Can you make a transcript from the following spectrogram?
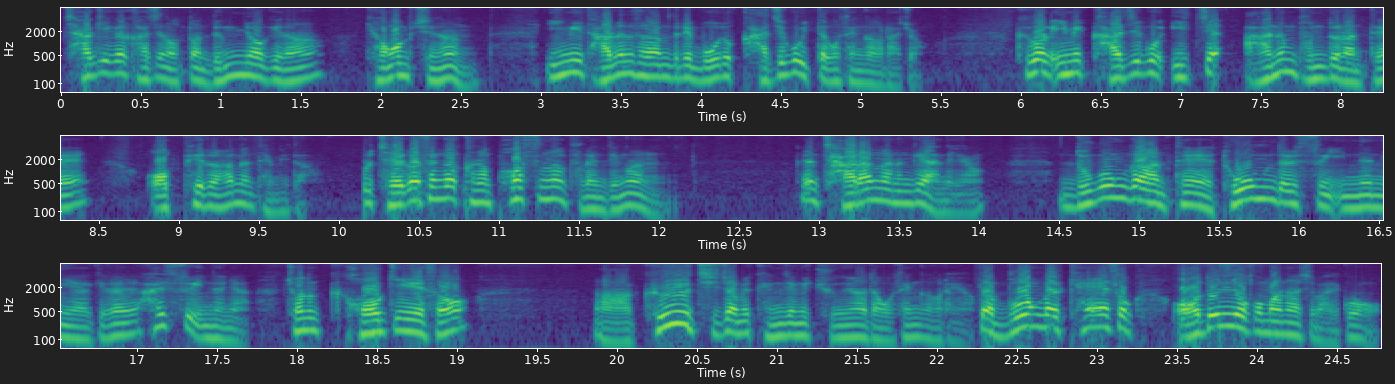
자기가 가진 어떤 능력이나 경험치는 이미 다른 사람들이 모두 가지고 있다고 생각을 하죠. 그걸 이미 가지고 있지 않은 분들한테 어필을 하면 됩니다. 제가 생각하는 personal branding은 그냥 자랑하는 게 아니에요. 누군가한테 도움될 수 있는 이야기를 할 수 있느냐. 저는 거기에서 아, 그 지점이 굉장히 중요하다고 생각을 해요. 그러니까 무언가를 계속 얻으려고만 하지 말고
